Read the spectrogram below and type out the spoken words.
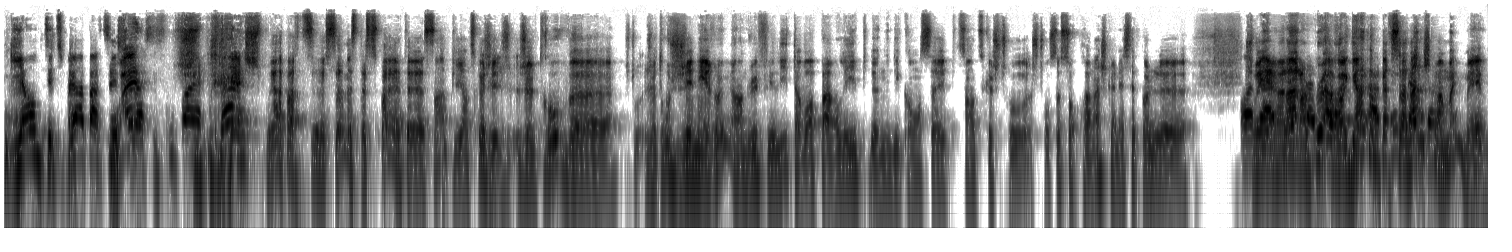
Guillaume, es-tu prêt à partir ouais, la je suis, prêt, je suis prêt à partir de ça, mais c'était super intéressant. Puis en tout cas, je, je, le trouve, euh, je, trouve généreux, André Philly, t'avoir parlé puis donné des conseils. Puis, en tout cas, je trouve, je trouve ça surprenant. Je connaissais pas le. je il a l'air un peu arrogant comme personnage quand même, mais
